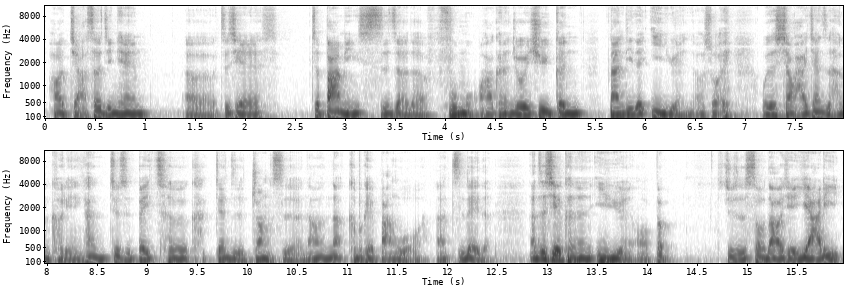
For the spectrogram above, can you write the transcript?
好，假设今天呃这些这八名死者的父母，他可能就会去跟当地的议员，然后说：“哎，我的小孩这样子很可怜，你看就是被车这样子撞死了，然后那可不可以帮我啊之类的？”那这些可能议员哦不就是受到一些压力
